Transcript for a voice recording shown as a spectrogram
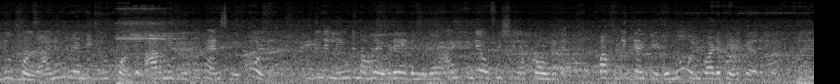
ഗ്രൂപ്പുണ്ട് അനുവിന് വേണ്ടി ഗ്രൂപ്പുണ്ട് ആർമി ഗ്രൂപ്പ് ഫാൻസ് ഗ്രൂപ്പുണ്ട് ഇതിന്റെ ലിങ്ക് നമ്മൾ എവിടെ ഇടുന്നത്? അനുവിന്റെ ഒഫീഷ്യൽ അക്കൗണ്ടിൽ പബ്ലിക്കായിട്ട് ഇടുന്നു. ഒരുപാട് പേര് കയറുന്നു ഇതിൽ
